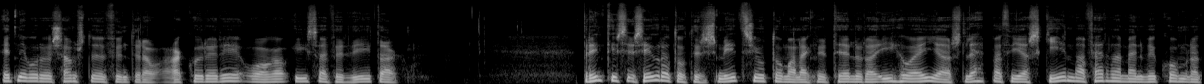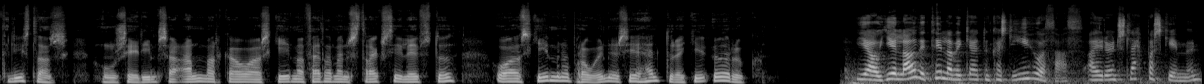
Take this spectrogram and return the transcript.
Einni voru samstöðufundir á Akureyri og á Ísafyrði í dag. Bryndis Siguradóttir smittsjóttómalæknir telur að IHA að sleppa því að skema ferðamenn við komuna til Íslands. Hún segir ímsa annmarka á að skema ferðamenn strax í leifstöð og að skemunaprófin sé heldur ekki örug. Já, ég lagði til að við gætum kannski íhuga það að í raun sleppa skimun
